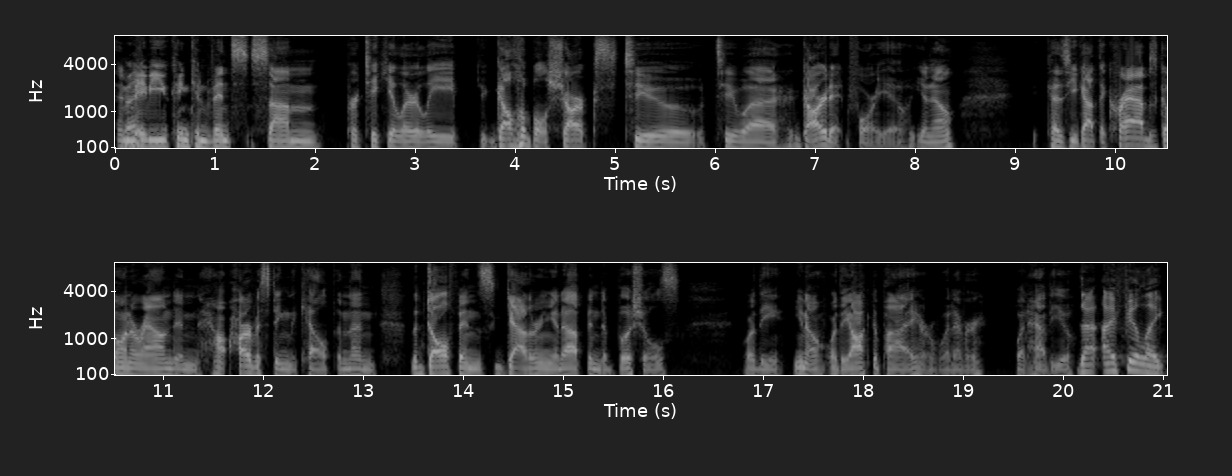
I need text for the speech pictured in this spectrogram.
And Right. maybe you can convince some particularly gullible sharks to to uh, guard it for you, you know? Because you got the crabs going around and ha- harvesting the kelp, and then the dolphins gathering it up into bushels, or the you know, or the octopi or whatever, what have you. That I feel like,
